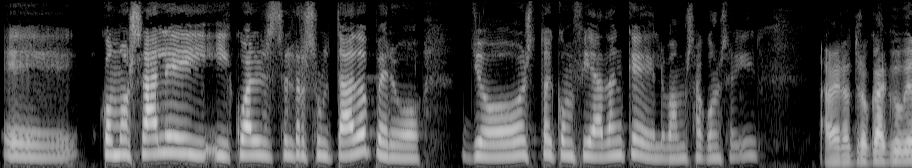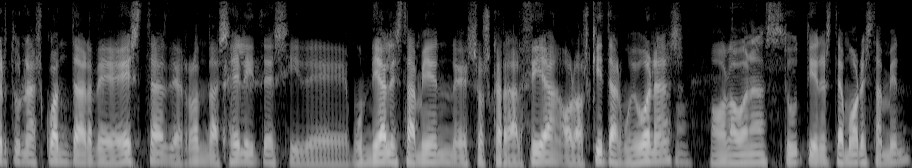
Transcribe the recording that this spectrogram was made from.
eh, cómo sale y, y cuál es el resultado, pero yo estoy confiada en que lo vamos a conseguir. A ver, otro que ha cubierto unas cuantas de estas, de rondas élites y de mundiales también, es Oscar García. Hola, Osquitas, muy buenas. Hola, buenas. ¿Tú tienes temores también?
